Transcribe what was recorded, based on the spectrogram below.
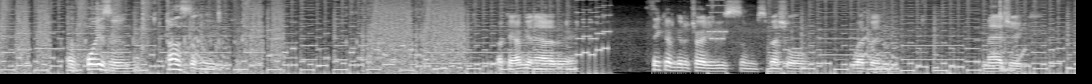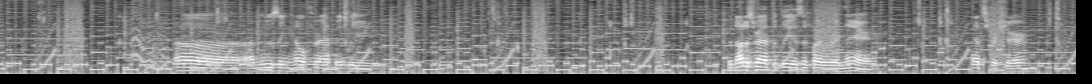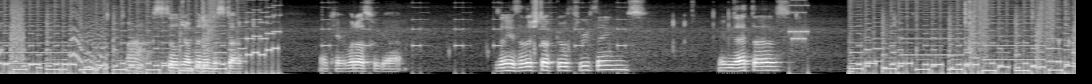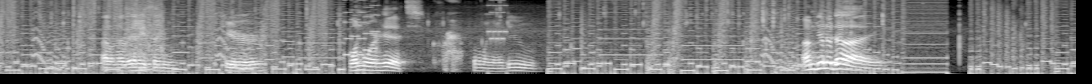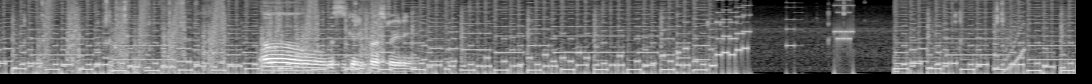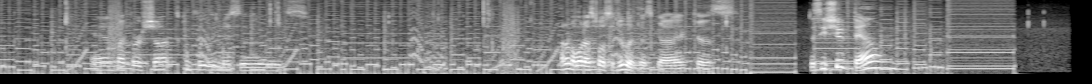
of poison constantly. Okay, I'm getting out of there. I think I'm gonna try to use some special weapon magic. Uh, I'm losing health rapidly. But not as rapidly as if I were in there. That's for sure. Ah, still jumping into stuff. Okay, what else we got? Does any of this other stuff go through things? Maybe that does? I don't have anything here. One more hit. Crap, what am I gonna do? I'm gonna die! Oh, this is getting frustrating. And my first shot completely misses. I don't know what I'm supposed to do with this guy, because... Does he shoot down?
